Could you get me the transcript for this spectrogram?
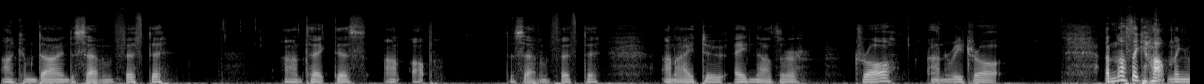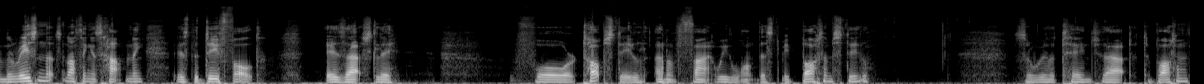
and come down to 750 and take this and up to 750 and I do another draw and redraw and nothing happening. And the reason that nothing is happening is the default is actually for top steel and in fact we want this to be bottom steel so we'll change that to bottom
